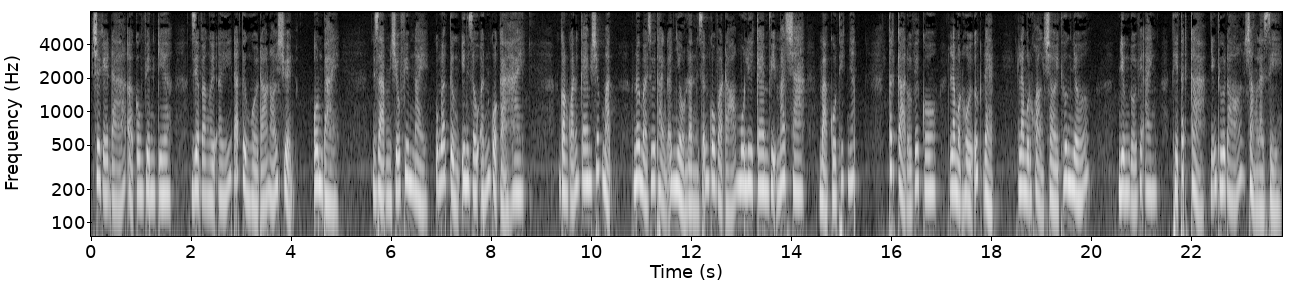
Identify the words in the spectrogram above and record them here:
Chiếc ghế đá ở công viên kia, Diệp và người ấy đã từng ngồi đó nói chuyện, Ôn bài. Dạp chiếu phim này cũng đã từng in dấu ấn của cả hai. Còn quán kem trước mặt, Nơi mà Duy Thành đã nhiều lần dẫn cô vào đó Mua ly kem vị matcha Mà cô thích nhất. Tất cả đối với cô là một hồi ức đẹp, Là một khoảng trời thương nhớ. Nhưng đối với anh Thì tất cả những thứ đó chẳng là gì.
